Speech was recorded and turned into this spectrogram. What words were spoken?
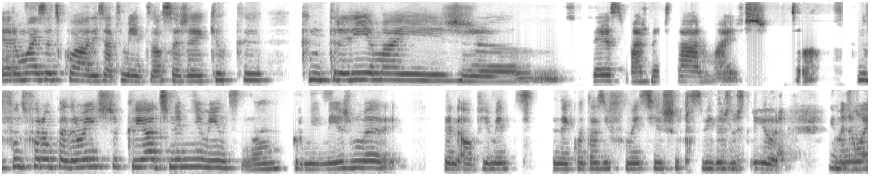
era o mais adequado, exatamente, ou seja, é aquilo que, que me traria mais uh, sucesso, mais bem-estar, mais, sei lá. No fundo foram padrões criados na minha mente, não por mim mesma, obviamente tendo em conta as influências recebidas do exterior. Sim, mas, mas não é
